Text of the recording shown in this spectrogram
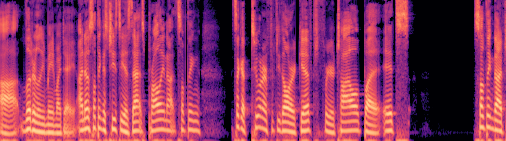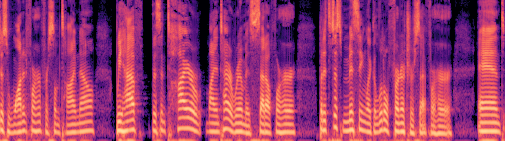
uh, literally made my day. I know something as cheesy as that is probably not something. It's like a two hundred fifty dollar gift for your child, but it's something that I've just wanted for her for some time now. We have this entire my entire room is set up for her, but it's just missing like a little furniture set for her. And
